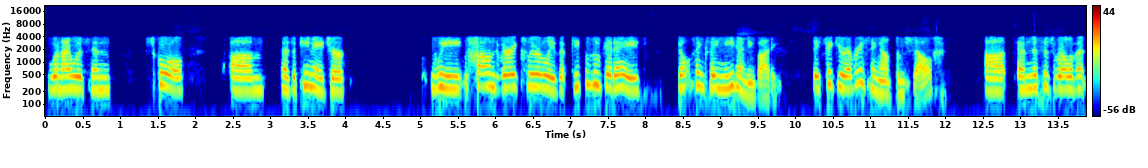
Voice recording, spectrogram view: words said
when I was in school um, as a teenager, we found very clearly that people who get A's don't think they need anybody. They figure everything out themselves. Uh, and this is relevant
